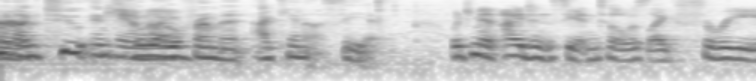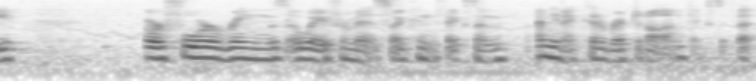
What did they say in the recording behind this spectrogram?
like when I'm two inches camo. away from it, I cannot see it. which meant I didn't see it until it was like three or four rings away from it, so I couldn't fix them. I mean, I could have ripped it all out and fixed it, but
